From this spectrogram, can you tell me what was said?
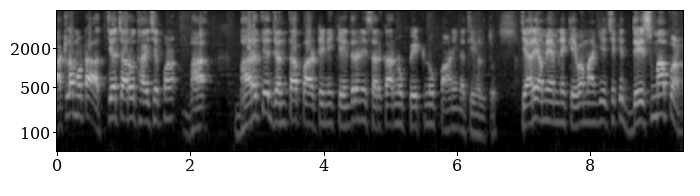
આટલા મોટા અત્યાચારો થાય છે પણ ભા ભારતીય જનતા પાર્ટીની કેન્દ્રની સરકારનું પેટનું પાણી નથી હલતું. ત્યારે અમે એમને કહેવા માંગીએ છીએ કે દેશમાં પણ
